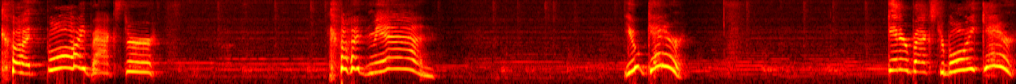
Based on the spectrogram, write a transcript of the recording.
Good boy, Baxter. Good man. You get her. Get her, Baxter boy. Get her.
